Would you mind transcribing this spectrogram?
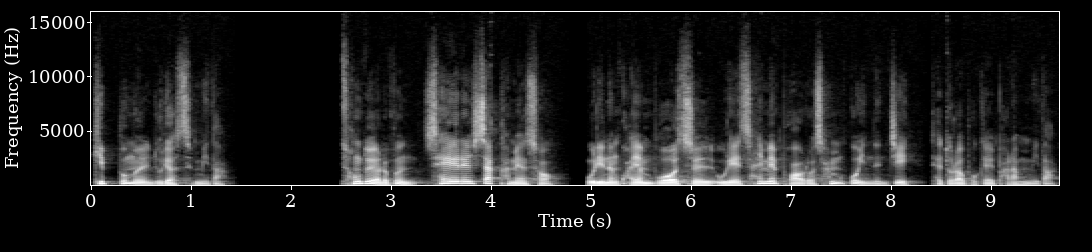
기쁨을 누렸습니다. 성도 여러분, 새해를 시작하면서 우리는 과연 무엇을 우리의 삶의 보화로 삼고 있는지 되돌아보길 바랍니다.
